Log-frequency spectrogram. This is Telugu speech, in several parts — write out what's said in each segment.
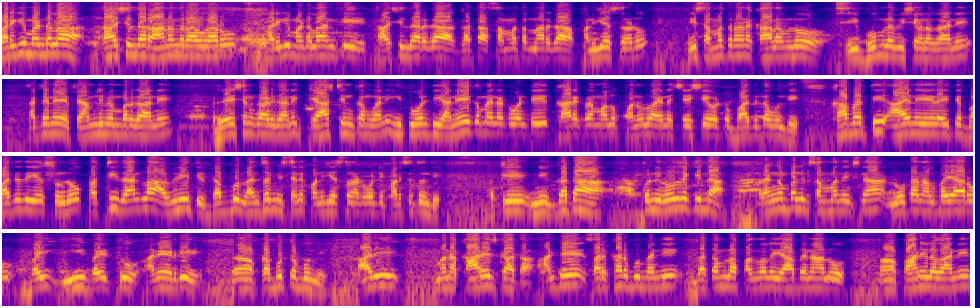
పరిగి మండల తహసీల్దార్ ఆనందరావు గారు పరిగి మండలానికి తహసీల్దార్గా గత సంవత్సరన్నరగా పనిచేస్తున్నాడు. ఈ సంవత్సరాల కాలంలో ఈ భూముల విషయంలో కానీ అట్లనే ఫ్యామిలీ మెంబర్ కానీ రేషన్ కార్డు కానీ క్యాస్ట్ ఇన్కమ్ కానీ ఇటువంటి అనేకమైనటువంటి కార్యక్రమాలు పనులు ఆయన చేసేటువంటి బాధ్యత ఉంది. కాబట్టి ఆయన ఏదైతే బాధ్యత చేస్తుండో ప్రతి దాంట్లో అవినీతి డబ్బు లంచం ఇస్తేనే పనిచేస్తున్నటువంటి పరిస్థితి ఉంది. ఓకే, నీ గత కొన్ని రోజుల కింద రంగంపల్లికి సంబంధించిన నూట నలభై ఆరు బై ఈ బై టూ అనేది ప్రభుత్వ భూమి. అది మన కారేజ్ ఖాతా. అంటే సర్కారు భూమి అని గతంలో పంతొమ్మిది యాభై నాలుగు ఆ, పానీలో కానీ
